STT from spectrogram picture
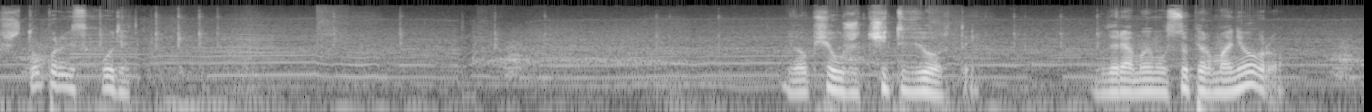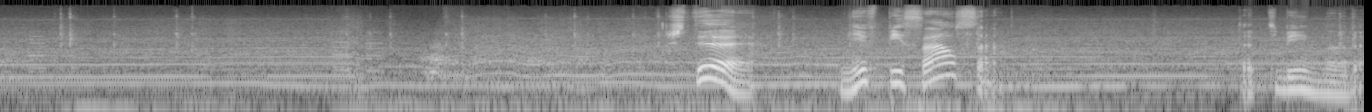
Что происходит? Я вообще уже четвертый. Благодаря моему супер маневру. Что? Не вписался? Так тебе и надо.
